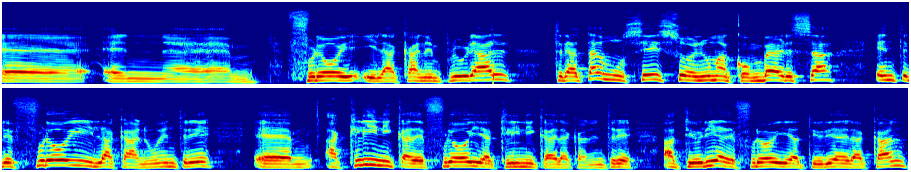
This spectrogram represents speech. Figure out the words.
eh, en eh, Freud y Lacan en plural, tratamos eso en una conversa entre Freud y Lacan, o entre eh, a clínica de Freud y a clínica de Lacan, entre a teoría de Freud y a teoría de Lacan,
